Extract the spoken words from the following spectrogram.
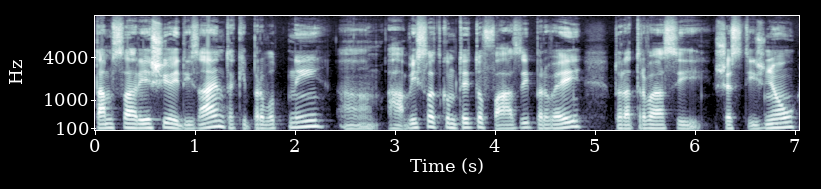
tam sa rieši aj dizajn, taký prvotný a, a výsledkom tejto fázy prvej, ktorá trvá asi 6 týždňov,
